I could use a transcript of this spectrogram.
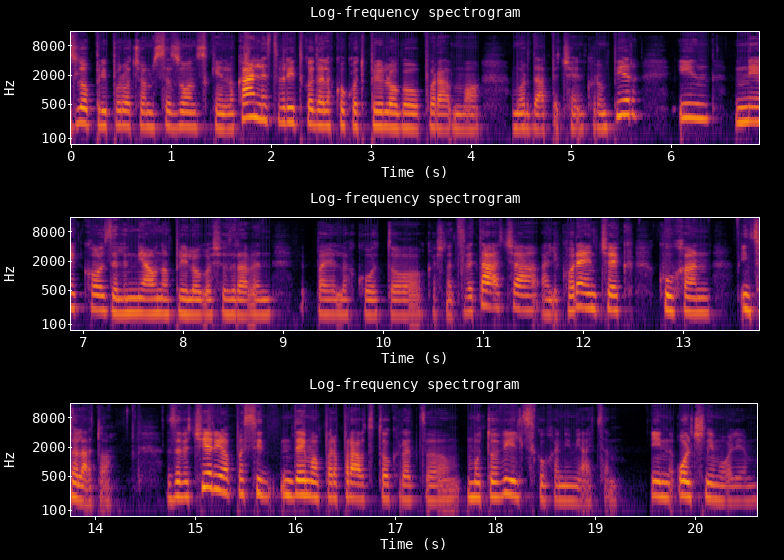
zelo priporočam sezonske in lokalne stvari, tako da lahko kot prilogo uporabimo morda pečen krompir in neko zelenjavno prilogo še zraven, pa je lahko to kakšna cvetača ali korenček, kuhan in solato. Za večerjo pa si dajmo pripraviti tokrat uh, motovilj s kuhanim jajcem in olčnim oljem.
